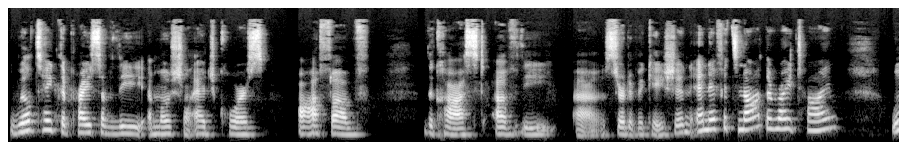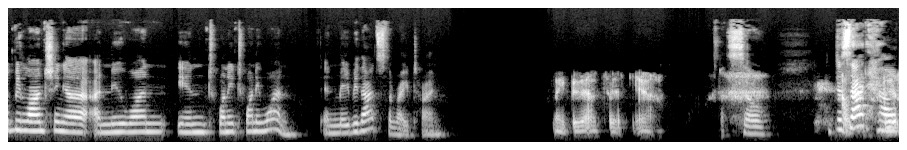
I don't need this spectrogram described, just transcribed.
we'll take the price of the Emotional Edge course off of the cost of the uh, certification. And if it's not the right time, we'll be launching a, a new one in 2021. And maybe that's the right time. Maybe that's it, yeah. So does that help?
